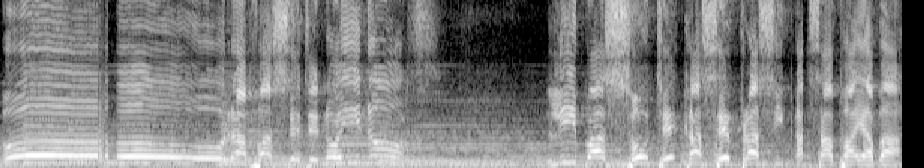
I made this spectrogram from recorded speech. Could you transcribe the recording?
Oh, rapasete. Know ye not. Liba sote kase prasi kasapayaba.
